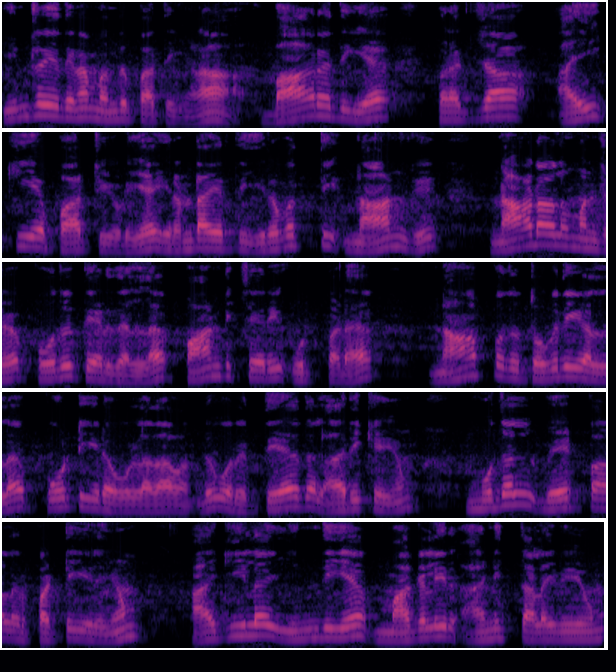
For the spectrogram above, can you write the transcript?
இன்றைய தினம் வந்து பார்த்திங்கன்னா பாரதிய பிரஜா ஐக்கிய பார்ட்டியுடைய இரண்டாயிரத்தி இருபத்தி நான்கு நாடாளுமன்ற பொது தேர்தலில் பாண்டிச்சேரி உட்பட நாற்பது தொகுதிகளில் போட்டியிட உள்ளதாக வந்து ஒரு தேர்தல் அறிக்கையும் முதல் வேட்பாளர் பட்டியலையும் அகில இந்திய மகளிர் அணி தலைவியும்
